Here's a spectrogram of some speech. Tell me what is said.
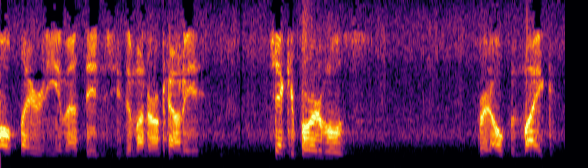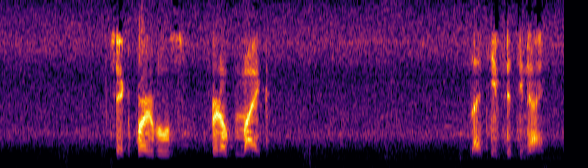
all fire and EMS agencies in Monroe County. Check your portables for an open mic. Check your portables for an open mic. 1959.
